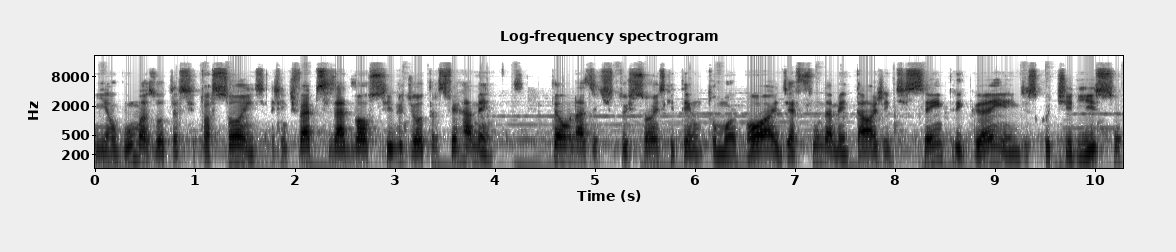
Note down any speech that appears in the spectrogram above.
em algumas outras situações, a gente vai precisar do auxílio de outras ferramentas. Então, nas instituições que têm um tumor board, é fundamental, a gente sempre ganha em discutir isso.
